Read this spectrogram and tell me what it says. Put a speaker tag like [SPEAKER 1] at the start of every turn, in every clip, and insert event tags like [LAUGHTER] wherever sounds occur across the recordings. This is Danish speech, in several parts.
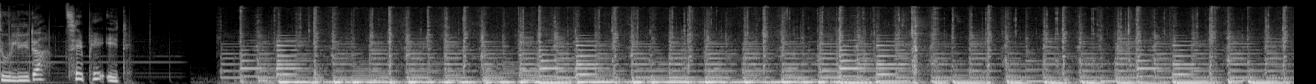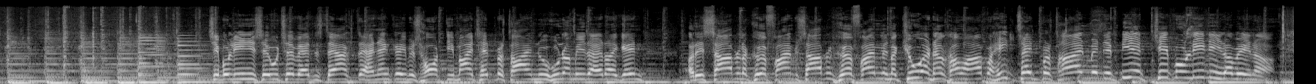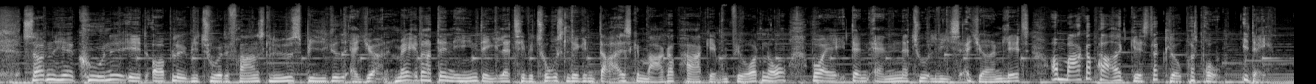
[SPEAKER 1] Du lytter til P1.
[SPEAKER 2] Cipollini ser ud til at være den stærkeste. Han angribes hårdt. De er meget tæt på stregen nu. 100 meter er der igen. Og det er Sabel, der kører frem. Sabel kører frem, men McEwen der kommer op og helt tæt på stregen, men det bliver Cipollini, der vinder.
[SPEAKER 3] Sådan her kunne et opløb i Tour de France lyde spiket af Jørgen Mader, den ene del af TV2's legendariske makkerpar gennem 14 år, hvoraf den anden naturligvis er Jørgen Let, og makkerparet gæster klog på sprog i dag.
